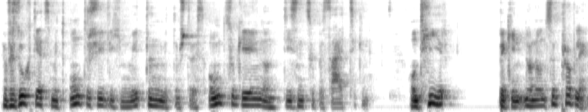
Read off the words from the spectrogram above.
Er versucht jetzt mit unterschiedlichen Mitteln mit dem Stress umzugehen und diesen zu beseitigen. Und hier beginnt nun unser Problem.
